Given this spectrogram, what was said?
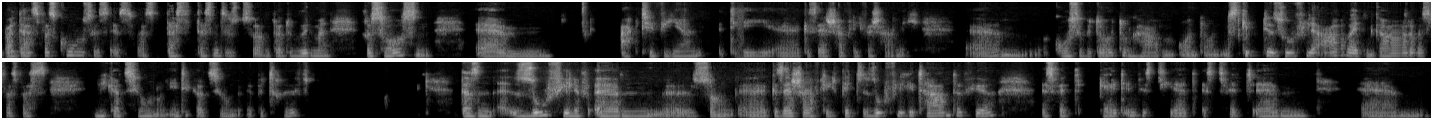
weil das was Großes ist. Was, das, das sind sozusagen, da würde man Ressourcen ähm, aktivieren, die äh, gesellschaftlich wahrscheinlich ähm, große Bedeutung haben. Und, und es gibt ja so viele Arbeiten, gerade was, was, was Migration und Integration betrifft. Da sind äh, so viele, ähm, äh, so, äh, gesellschaftlich wird so viel getan dafür. Es wird Geld investiert, es wird, ähm, ähm,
